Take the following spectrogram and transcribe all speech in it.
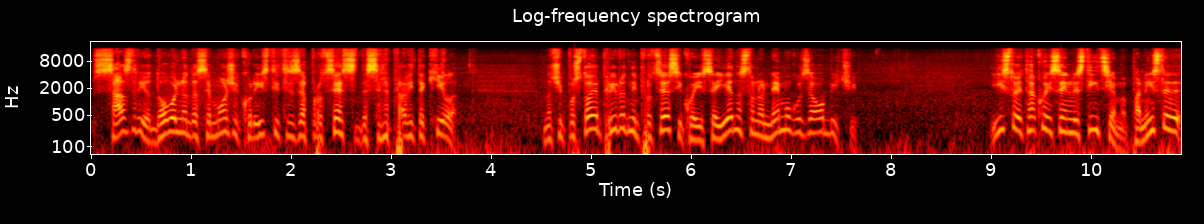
sazrio dovoljno da se može koristiti za proces, da se napravi tekila. Znači, postoje prirodni procesi koji se jednostavno ne mogu zaobići. Isto je tako i sa investicijama. Pa niste,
